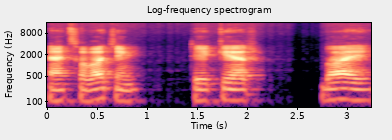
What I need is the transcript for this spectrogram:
Thanks for watching. Take care. Bye.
